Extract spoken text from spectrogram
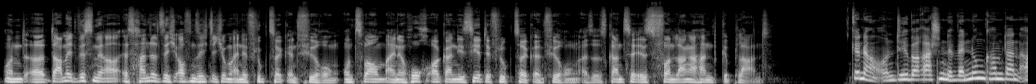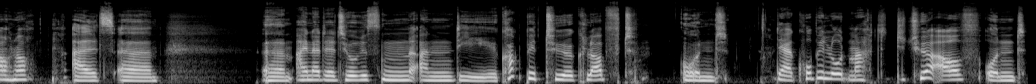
Und äh, damit wissen wir, es handelt sich offensichtlich um eine Flugzeugentführung und zwar um eine hochorganisierte Flugzeugentführung. Also das Ganze ist von langer Hand geplant. Genau, und die überraschende Wendung kommt dann auch noch, als äh, äh, einer der Terroristen an die Cockpit-Tür klopft und der Co-Pilot macht die Tür auf und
